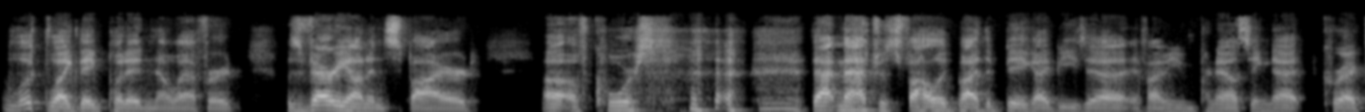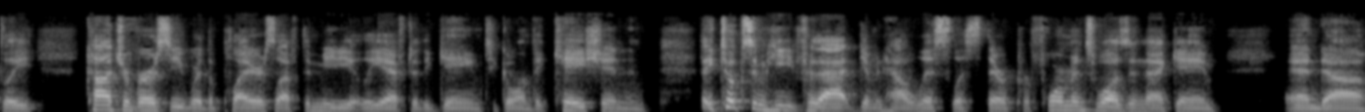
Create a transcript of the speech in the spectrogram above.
looked like they put in no effort, was very uninspired. Uh, of course, that match was followed by the big Ibiza, if I'm even pronouncing that correctly, controversy where the players left immediately after the game to go on vacation. And they took some heat for that, given how listless their performance was in that game. And, uh,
